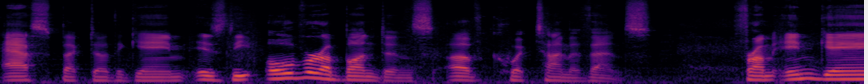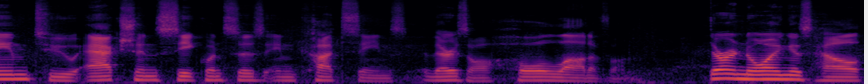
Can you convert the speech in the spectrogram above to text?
aspect of the game is the overabundance of quick time events. From in game to action sequences in cutscenes, there's a whole lot of them. They're annoying as hell,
